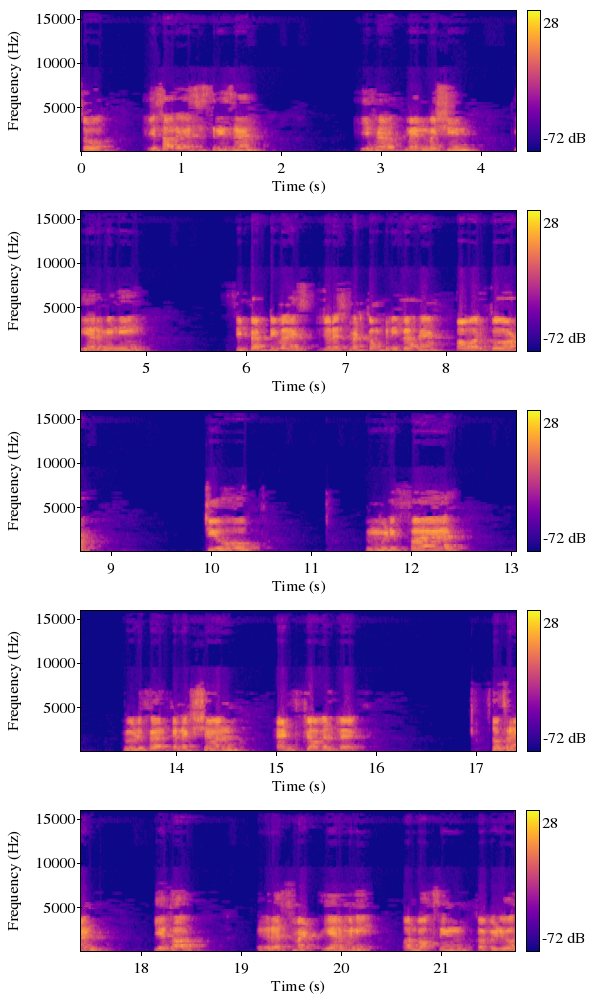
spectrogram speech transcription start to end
सो so, ये सारे एसेसरीज हैं। ये है main machine AirMini CPAP device जो रेसमेंट कंपनी का है power cord tube humidifier humidifier connection and travel bag so friend ये था रेसमेट एयर मिनी अनबॉक्सिंग का वीडियो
